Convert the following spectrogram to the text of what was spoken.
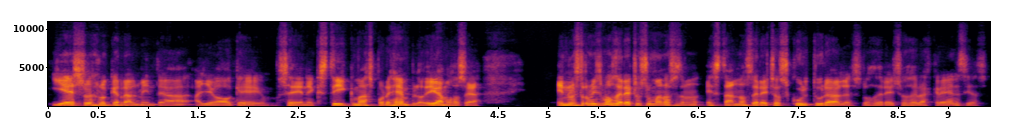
Y eso es lo que realmente ha, llevado a que se den estigmas, por ejemplo, digamos, o sea, en nuestros mismos derechos humanos están, los derechos culturales, los derechos de las creencias.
